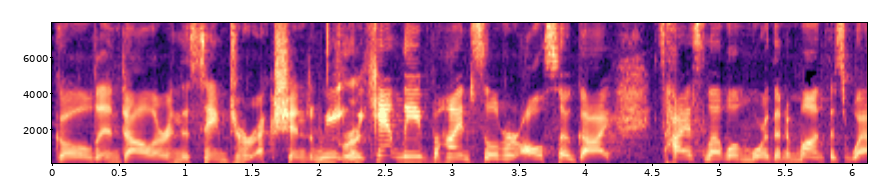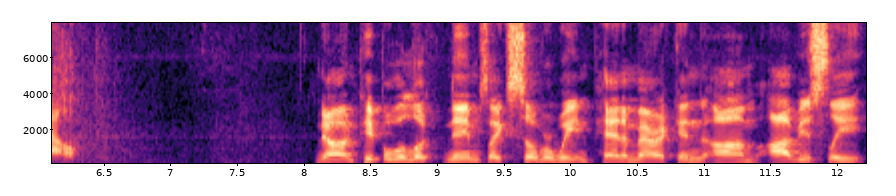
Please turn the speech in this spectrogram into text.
gold and dollar in the same direction. We, we can't leave behind silver also, Guy. It's highest level in more than a month as well. No, and people will look names like Silver Wheaton and Pan American. Um, obviously,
